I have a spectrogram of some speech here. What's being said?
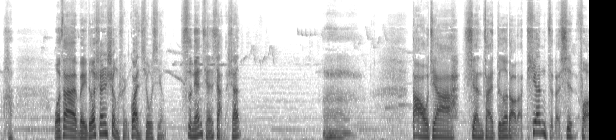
哈，我在韦德山圣水观修行，四年前下的山。嗯，道家现在得到了天子的信奉。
